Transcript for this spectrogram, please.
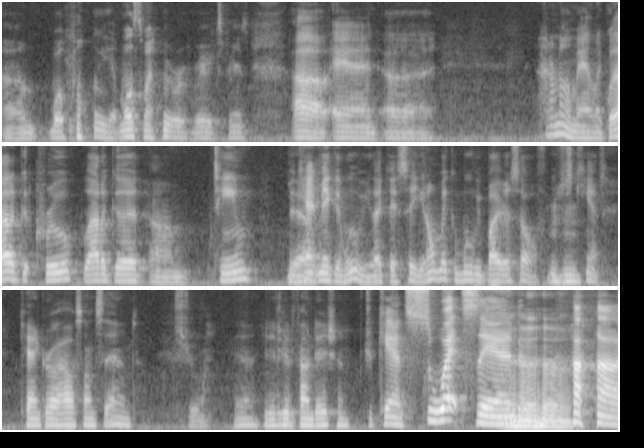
Um, well, yeah, most of my crew were very experienced, uh, and uh, I don't know, man. Like without a good crew, without a good um, team, you Yeah. can't make a movie. Like they say, you don't make a movie by yourself. You just Mhm. can't. Can't grow a house on sand. It's true. Yeah, you need a good foundation. But you can't sweat sand. Haha,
